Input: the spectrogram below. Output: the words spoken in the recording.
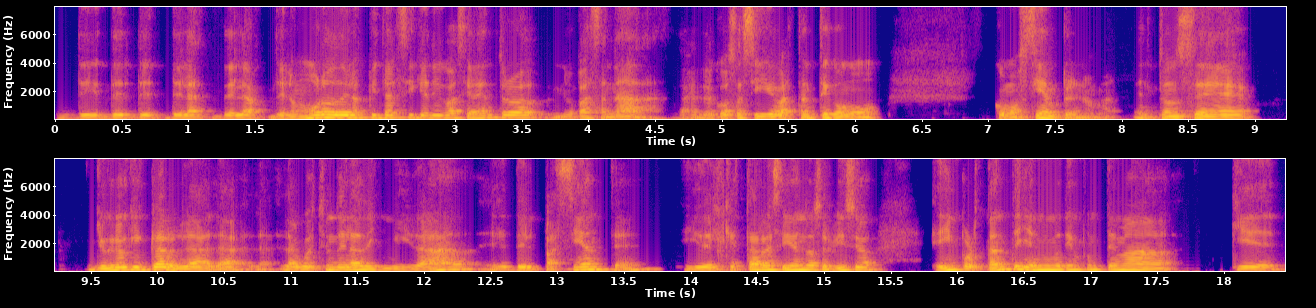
de, de, de, los muros del hospital psiquiátrico hacia adentro no pasa nada. La, cosa sigue bastante como, como siempre nomás. Entonces, yo creo que, claro, la, la cuestión de la dignidad eh, del paciente y del que está recibiendo servicios es importante y al mismo tiempo un tema que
